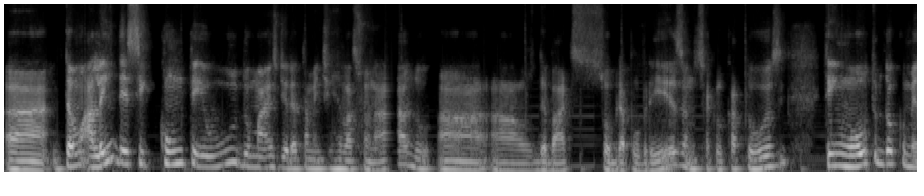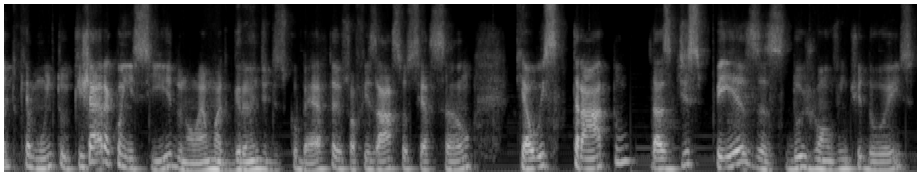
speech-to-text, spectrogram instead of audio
Uh, então, além desse conteúdo mais diretamente relacionado a, aos debates sobre a pobreza no século XIV, tem um outro documento que é muito, que já era conhecido, não é uma grande descoberta, eu só fiz a associação, que é o extrato das despesas do João 22,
